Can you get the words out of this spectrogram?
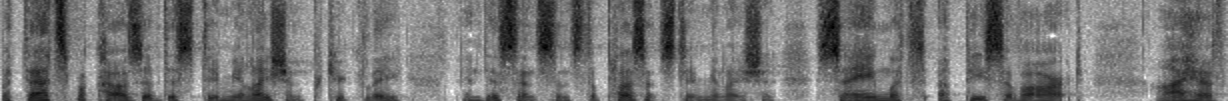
But that's because of the stimulation, particularly in this instance, the pleasant stimulation. Same with a piece of art. I have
